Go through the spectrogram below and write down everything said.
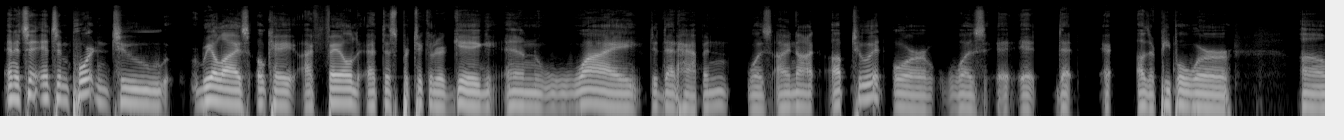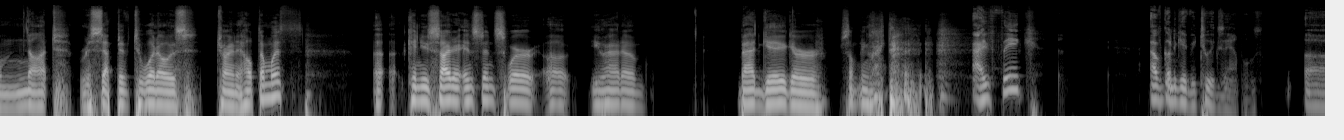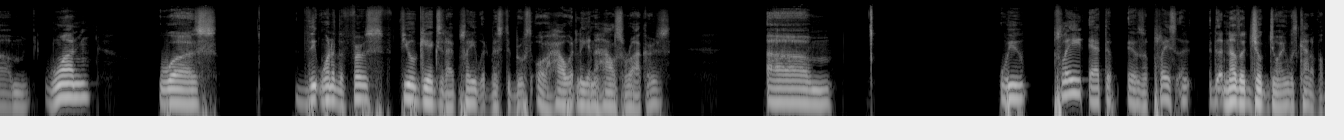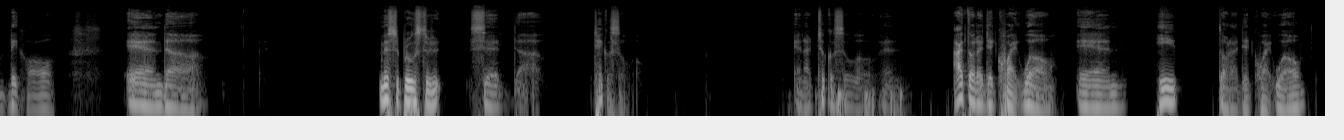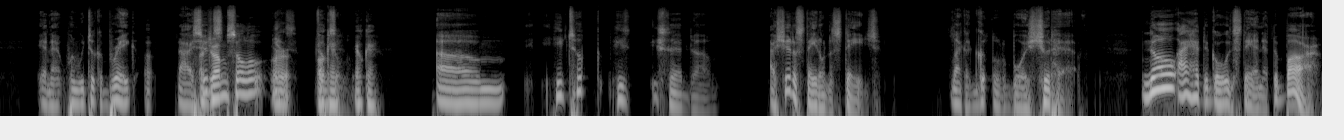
and it's it's important to realize, okay, I failed at this particular gig, and why did that happen? Was I not up to it, or was it, it that eh, other people were um, not receptive to what I was trying to help them with? Uh, can you cite an instance where uh, you had a bad gig or something like that? I think I'm going to give you two examples. Um, one was the one of the first few gigs that I played with Mr. Bruce or Howard Lee and the House Rockers. Um, we played at the it was a place uh, another juke joint it was kind of a big hall, and uh, Mr. Brewster said, uh, "Take a solo." and I took a solo, and I thought I did quite well, and he thought I did quite well. And when we took a break, Uh, now I a drum solo or yes, drum okay solo. okay Um, he took he he said um, I should have stayed on the stage, like a good little boy should have. No, I had to go and stand at the bar.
